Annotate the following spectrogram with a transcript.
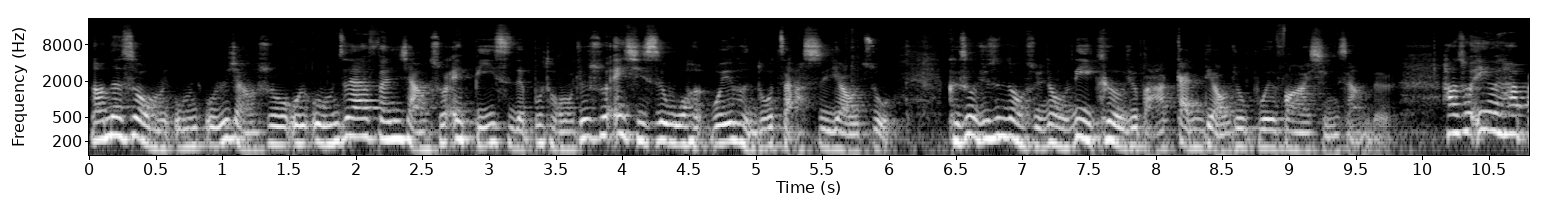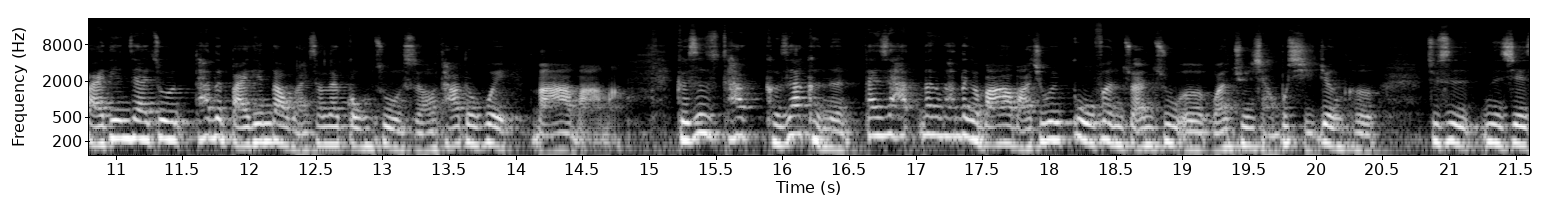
然后那时候我们我们我就讲说，我我们正在分享说，哎，彼此的不同，我就说，哎，其实我很我有很多杂事要做，可是我就是那种属于那种立刻我就把它干掉，我就不会放在心上的人。他说，因为他白天在做，他的白天到晚上在工作的时候，他都会麻啊拔嘛。可是他，可是他可能，但是他那他那个麻啊拔就会过分专注，而完全想不起任何就是那些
